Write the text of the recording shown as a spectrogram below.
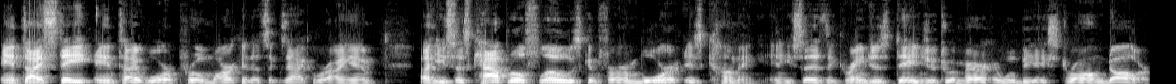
Anti-state, anti-war, pro-market. That's exactly where I am. Uh, he says capital flows confirm war is coming, and he says the greatest danger to America will be a strong dollar.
